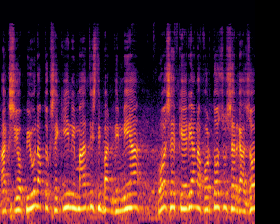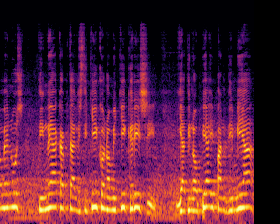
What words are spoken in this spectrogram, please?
αξιοποιούν από το ξεκίνημά της την πανδημία ως ευκαιρία να φορτώσουν σε εργαζόμενους τη νέα καπιταλιστική οικονομική κρίση, για την οποία η πανδημία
